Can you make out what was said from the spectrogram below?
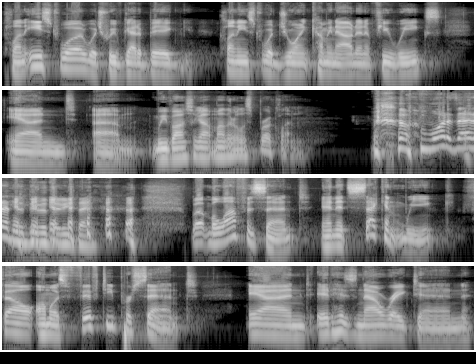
Clint Eastwood, which we've got a big Clint Eastwood joint coming out in a few weeks, and um, we've also got Motherless Brooklyn. what does that have to do with anything? But Maleficent, in its second week, fell almost 50%, and it has now raked in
